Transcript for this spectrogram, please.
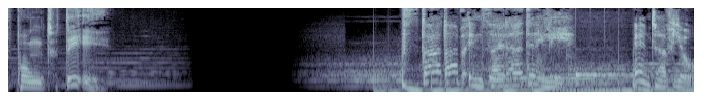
startup.de. Startup Insider Daily. Interview.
